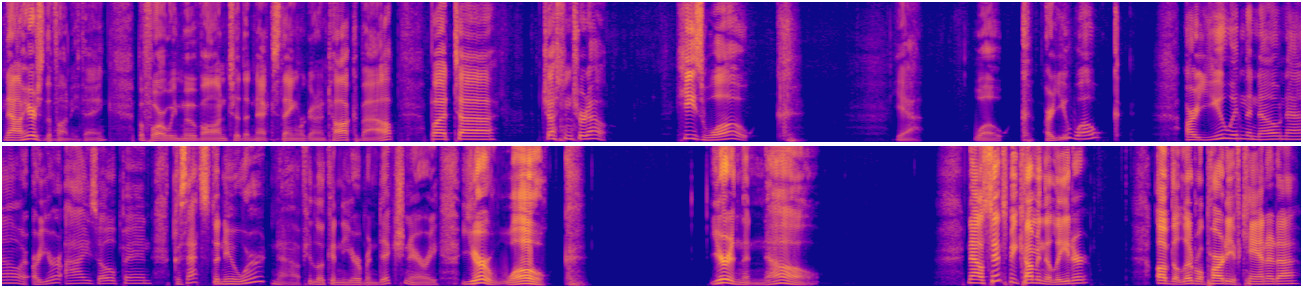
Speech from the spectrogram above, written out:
Now, here's the funny thing before we move on to the next thing we're going to talk about. But uh, Justin Trudeau, he's woke. Yeah, woke. Are you woke? Are you in the know now? Are your eyes open? Because that's the new word now. If you look in the Urban Dictionary, you're woke. You're in the know. Now, since becoming the leader of the Liberal Party of Canada,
